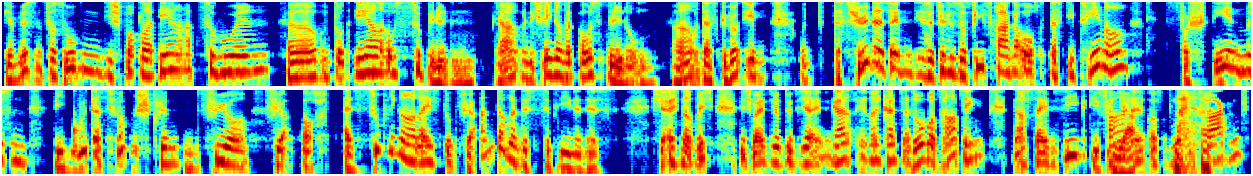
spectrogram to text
wir müssen versuchen, die Sportler eher abzuholen äh, und dort eher auszubilden. Ja, und ich rede von Ausbildung. Ja, und das gehört eben, und das Schöne ist eben diese Philosophiefrage auch, dass die Trainer verstehen müssen, wie gut das Hürdensprinten für, für auch als Zubringerleistung für andere Disziplinen ist. Ich erinnere mich, ich weiß nicht, ob du dich erinnern kannst, als Robert Harting nach seinem Sieg die Fahne ja. auf dem Rücken tragend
